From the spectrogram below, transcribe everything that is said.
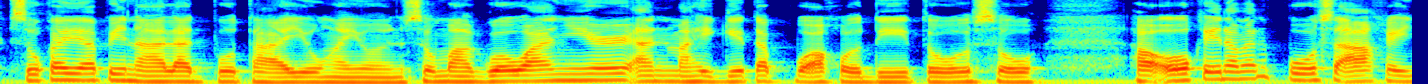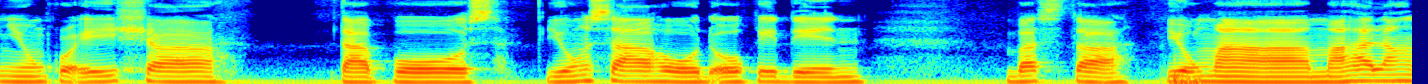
So kaya pinalad po tayo ngayon. So magwa one year and mahigit po ako dito. So ha, okay naman po sa akin yung Croatia. Tapos yung sahod okay din. Basta yung ma mahal lang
